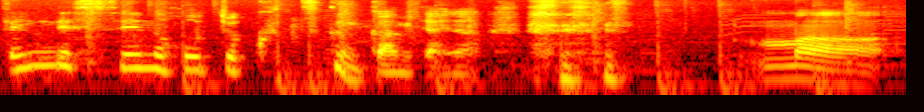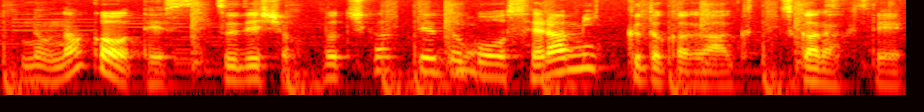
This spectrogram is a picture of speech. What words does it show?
ステンレス製の包丁くっつくんかみたいな。まあでも中は鉄質でしょ。どっちかっていうとこうセラミックとかがくっつかなくて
